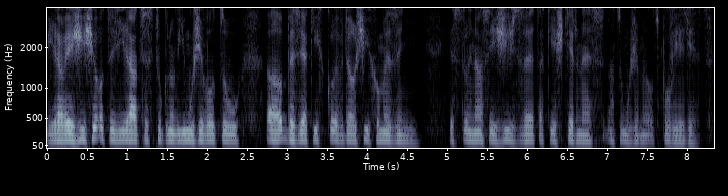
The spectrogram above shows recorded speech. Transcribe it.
Víra v Ježíše otevírá cestu k novému životu uh, bez jakýchkoliv dalších omezení. Jestli nás Ježíš zve, tak ještě dnes na to můžeme odpovědět.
